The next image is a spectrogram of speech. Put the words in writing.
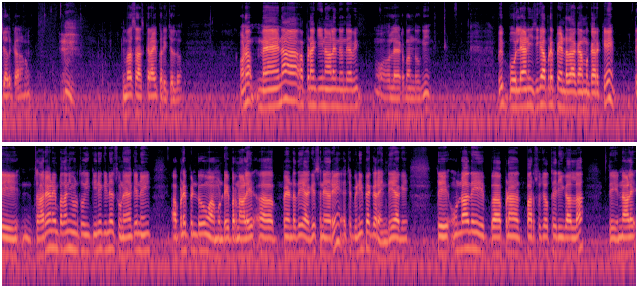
ਚੱਲ ਕਾਣੂ ਬਸ ਸਬਸਕ੍ਰਾਈਬ ਕਰੀ ਚੱਲੋ। ਹੁਣ ਮੈਂ ਨਾ ਆਪਣਾ ਕੀ ਨਾਂ ਲੈਂਦੇ ਹੁੰਦੇ ਆ ਵੀ, ਉਹ ਲਾਈਟ ਬੰਦ ਹੋ ਗਈ। ਵੀ ਬੋਲਿਆ ਨਹੀਂ ਸੀਗਾ ਆਪਣੇ ਪਿੰਡ ਦਾ ਕੰਮ ਕਰਕੇ ਤੇ ਸਾਰਿਆਂ ਨੇ ਪਤਾ ਨਹੀਂ ਹੁਣ ਤੁਸੀਂ ਕਿਹਨੇ ਕਿਹਨੇ ਸੁਣਿਆ ਕਿ ਨਹੀਂ। ਆਪਣੇ ਪਿੰਡੋਂ ਆ ਮੁੰਡੇ ਬਰਨਾਲੇ ਪਿੰਡ ਦੇ ਹੈਗੇ ਸੁਨਿਆਰੇ, ਇੱਥੇ ਬਿਨੀ ਪੈਗ ਰਹਿੰਦੇ ਹੈਗੇ। ਤੇ ਉਹਨਾਂ ਦੇ ਆਪਣਾ ਪਰਸੋਂ ਚੌਥੇ ਦੀ ਗੱਲ ਆ, ਤੇ ਨਾਲੇ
